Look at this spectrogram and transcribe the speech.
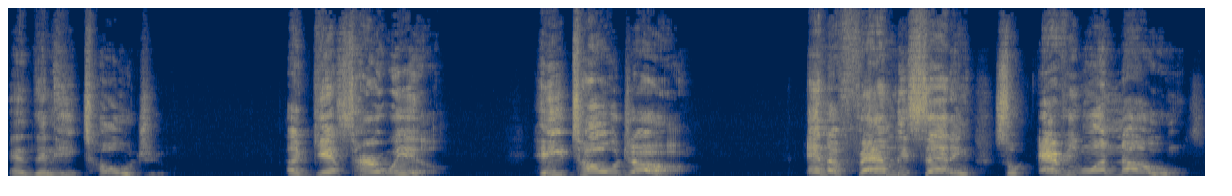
and then he told you against her will. He told y'all in a family setting so everyone knows.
